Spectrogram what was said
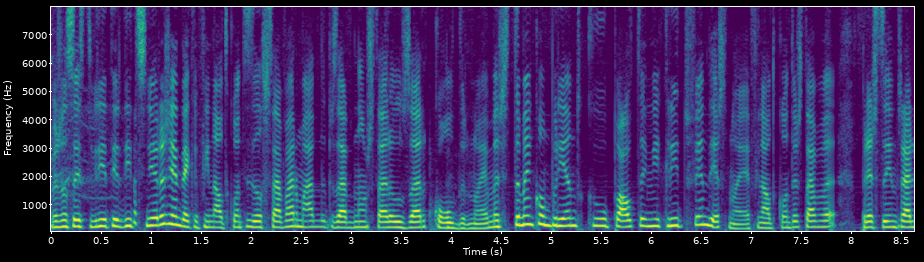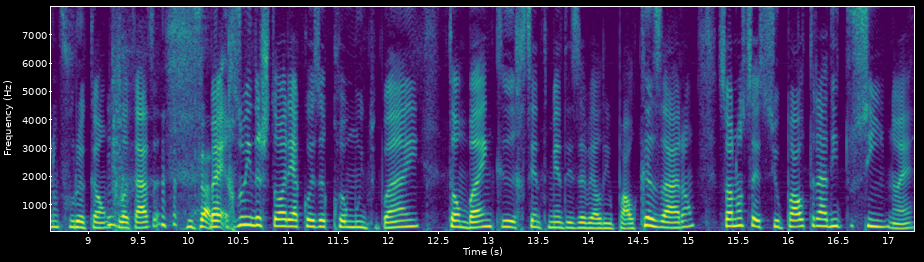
Mas não sei se deveria ter dito senhor agente, é que afinal de contas ele estava armado, apesar de não estar a usar colder, não é? Mas também compreendo que o Paulo tenha querido defender-se, não é? Afinal de contas estava prestes a entrar-lhe um furacão pela casa. bem, resumindo a história, a coisa correu muito bem, tão bem que recentemente a Isabel e o Paulo casaram. Só não sei se o Paulo terá dito sim, não é?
